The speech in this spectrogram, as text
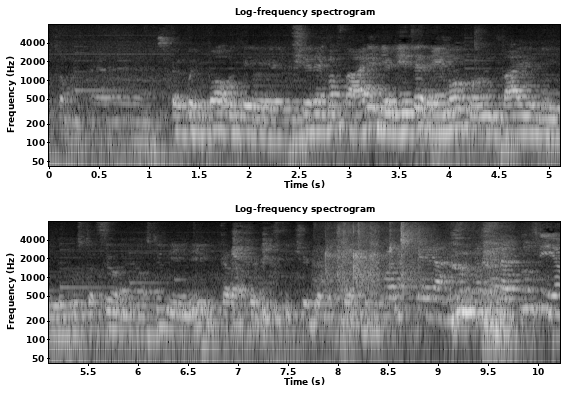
insomma, per quel poco che riusciremo a fare, vi allieteremo con un paio di degustazioni dei nostri vini caratteristici. Buonasera, buonasera a tutti, io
